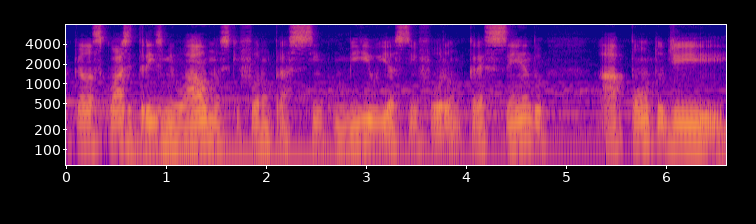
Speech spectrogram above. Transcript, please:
aquelas quase 3 mil almas que foram para 5 mil e assim foram crescendo a ponto de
